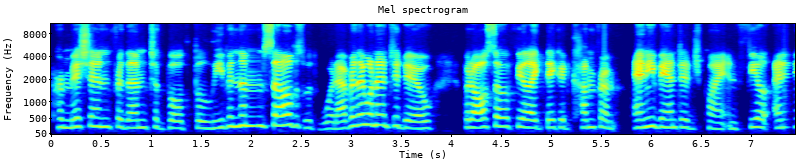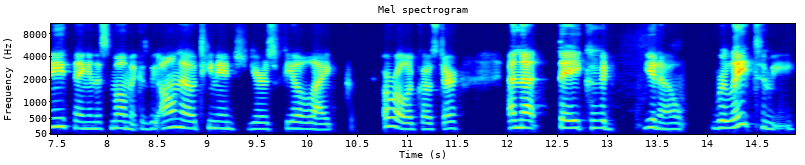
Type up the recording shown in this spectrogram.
permission for them to both believe in themselves with whatever they wanted to do, but also feel like they could come from any vantage point and feel anything in this moment. Because we all know teenage years feel like a roller coaster and that they could, you know, relate to me.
